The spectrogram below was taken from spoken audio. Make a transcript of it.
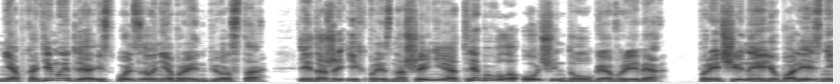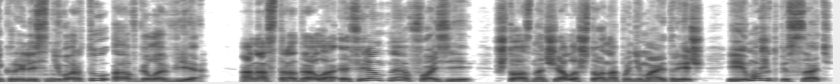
необходимые для использования брейнбёрста, и даже их произношение требовало очень долгое время. Причины её болезни крылись не во рту, а в голове. Она страдала эфферентной афазией, что означало, что она понимает речь и может писать.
